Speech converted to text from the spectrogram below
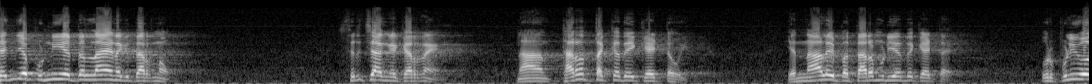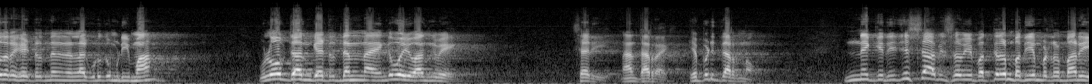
செஞ்ச புண்ணியத்தெல்லாம் எனக்கு தரணும். சிரிச்சாங்க கர்ணன் நான் தரத்தக்கதை கேட்டவை என்னால் இப்போ தர முடியாத கேட்டேன். ஒரு புளியோதரை கேட்டிருந்தேன் நல்லா கொடுக்க முடியுமா? குலோப்ஜான் கேட்டிருந்தேன்னு நான் எங்கே போய் வாங்குவேன்? சரி நான் தர்றேன். எப்படி தரணும்? இன்னைக்கு ரிஜிஸ்டர் ஆஃபீஸில் போய் பத்திரம் பதியம் பண்ணுற மாதிரி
